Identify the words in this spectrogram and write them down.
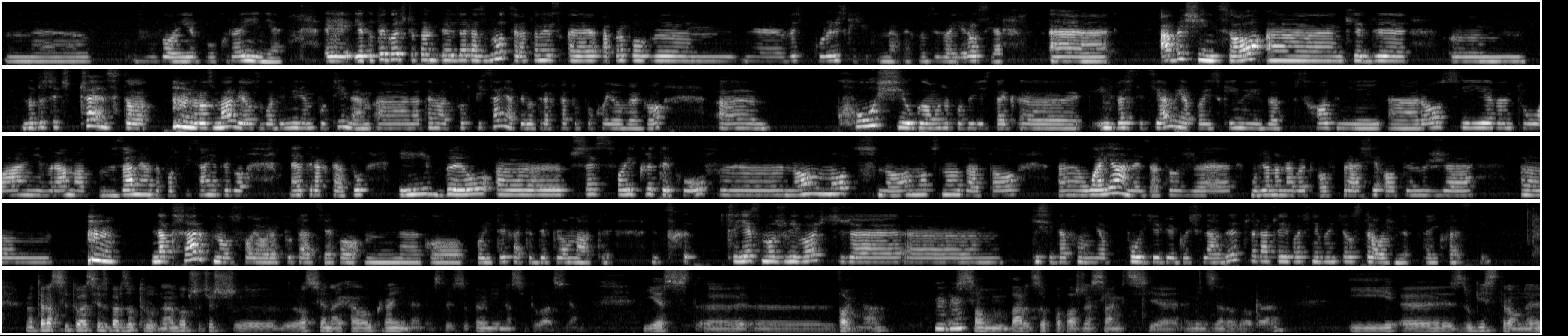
mm, w wojnie w Ukrainie. E, Ja do tego jeszcze pewnie zaraz wrócę, natomiast e, a propos e, Wysp Kurylskich, jak nazywa je Rosja, e, Abe e, kiedy no dosyć często rozmawiał z Władimirem Putinem e, na temat podpisania tego traktatu pokojowego, e, kusił go, można powiedzieć tak, e, inwestycjami japońskimi we wschodniej e, Rosji, ewentualnie w ramach, w zamian za podpisanie tego e, traktatu i był przez swoich krytyków no, mocno, mocno za to łajany, za to, że mówiono nawet o, w prasie o tym, że em, nadszarpnął swoją reputację jako, mm, jako polityka czy dyplomaty. Czy jest możliwość, że Kishida Fumio pójdzie w jego ślady, czy raczej właśnie będzie ostrożny w tej kwestii? No teraz sytuacja jest bardzo trudna, bo przecież y, Rosja najechała Ukrainę, więc to jest zupełnie inna sytuacja. Jest y, y, wojna, Mhm. są bardzo poważne sankcje międzynarodowe i y, z drugiej strony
